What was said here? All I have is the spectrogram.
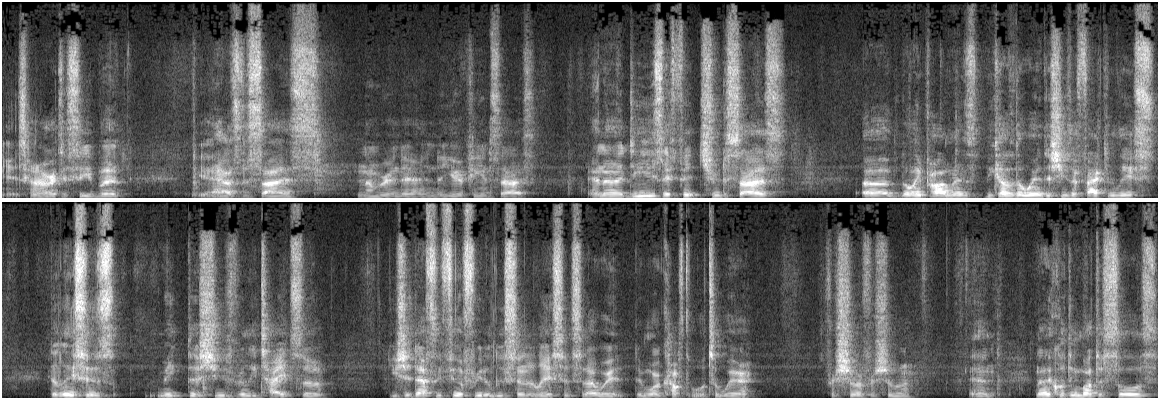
Yeah, it's kind of hard to see, but yeah, it has the size number in there in the European size. And uh, these, they fit true to size. Uh, the only problem is because of the way the shoes are factory laced, the laces make the shoes really tight, so you should definitely feel free to loosen the laces so that way they're more comfortable to wear. For sure, for sure. And Another cool thing about the soles,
